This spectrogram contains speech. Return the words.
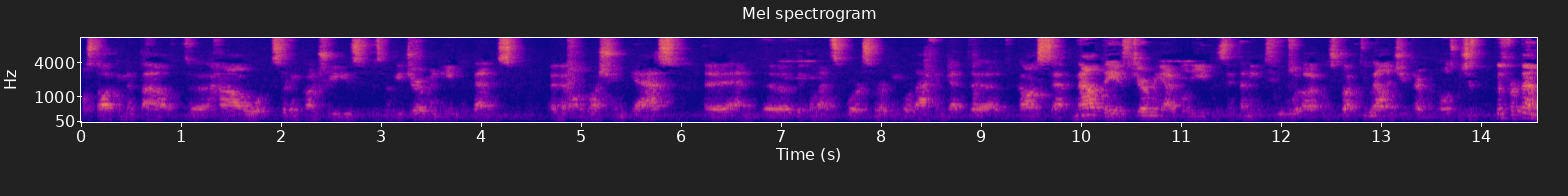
was talking about how certain countries, specifically Germany, depends on Russian gas. and the diplomats were smirking or laughing at the, the, concept. Nowadays, Germany, I believe, is intending to construct two LNG terminals, which is good for them,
